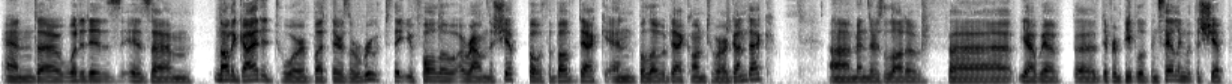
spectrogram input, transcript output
And uh, what it is is um, not a guided tour, but there's a route that you follow around the ship, both above deck and below deck onto our gun deck. Um, and there's a lot of uh, yeah, we have uh, different people who've been sailing with the ship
